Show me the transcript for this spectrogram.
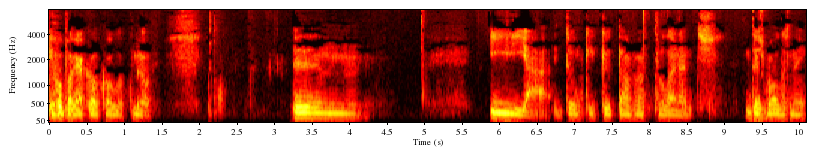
Eu vou pagar a Coca-Cola, como é óbvio. Hum, e ah, então o que é que eu estava a falar antes? Das bolas, né?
